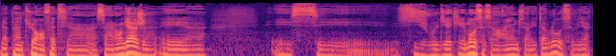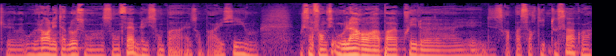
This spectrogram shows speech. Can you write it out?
la peinture en fait c'est un, langage et, c'est si je vous le dis avec les mots ça sert à rien de faire les tableaux, ça veut dire que ou alors les tableaux sont, faibles, ils sont pas sont pas réussis où l'art aura pas pris ne sera pas sorti de tout ça, quoi.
